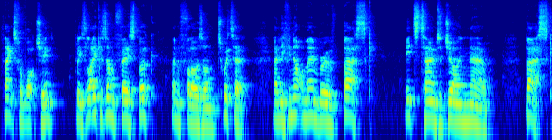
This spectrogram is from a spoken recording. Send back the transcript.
Thanks for watching. Please like us on Facebook and follow us on Twitter. And if you're not a member of BASC, it's time to join now. BASC,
